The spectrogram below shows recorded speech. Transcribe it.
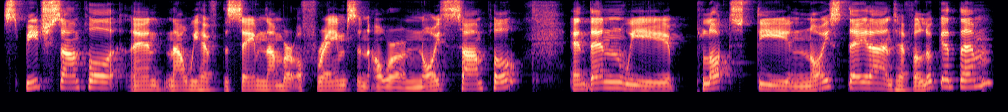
speech sample and now we have the same number of frames in our noise sample. And then we plot the noise data and have a look at them.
